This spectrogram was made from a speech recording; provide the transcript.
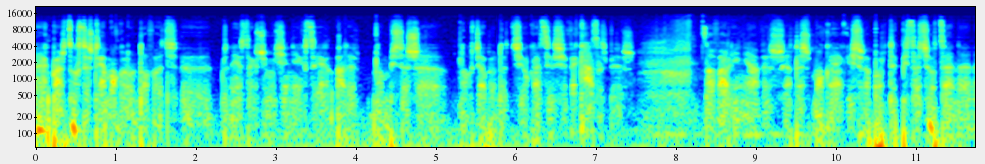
no jak bardzo chcesz, to ja mogę lądować. Yy, to nie jest tak, że mi się nie chce, ale no myślę, że no chciałbym dać Ci okazję się wykazać, wiesz. Nowa linia, wiesz, ja też mogę jakieś raporty pisać, oceny.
